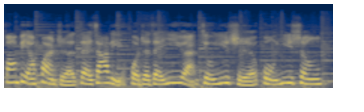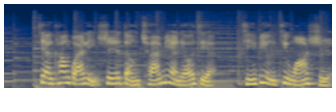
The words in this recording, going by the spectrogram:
方便患者在家里或者在医院就医时，供医生、健康管理师等全面了解疾病既往史。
